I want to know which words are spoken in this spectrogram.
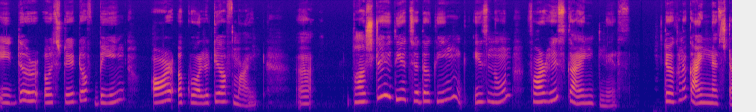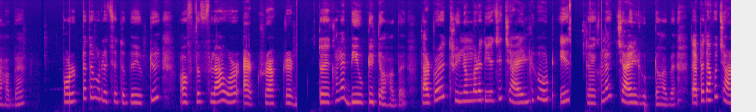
either a state of being or a quality of mind. Uh, দিয়েছে the king is known for his kindness তো এখানে কাইন্ডনেসটা হবে। পরেরটাতে বলেছে the beauty of the flower attracted তো এখানে বিউটিটা হবে। তারপরে থ্রি নম্বরে দিয়েছি চাইল্ডহুড ইজ তো এখানে চাইল্ডহুডটা হবে। তারপরে দেখো চার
